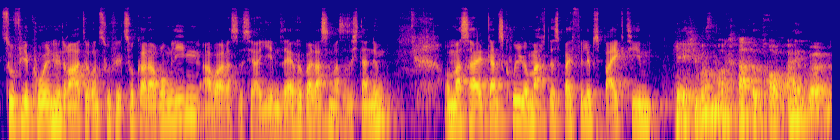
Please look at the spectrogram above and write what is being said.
zu viel Kohlenhydrate und zu viel Zucker darum liegen. Aber das ist ja jedem selber überlassen, was er sich dann nimmt. Und was halt ganz cool gemacht ist bei Philips Bike Team. Ich muss mal gerade drauf einwirken.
